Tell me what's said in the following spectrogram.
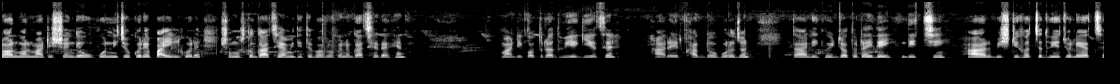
নর্মাল মাটির সঙ্গে উপর নিচে করে পাইল করে সমস্ত গাছে আমি দিতে পারব। কেন গাছে দেখেন মাটি কতটা ধুয়ে গিয়েছে আর এর খাদ্যও প্রয়োজন। তা লিকুইড যতটাই দেই, দিচ্ছি আর বৃষ্টি হচ্ছে ধুয়ে চলে যাচ্ছে,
